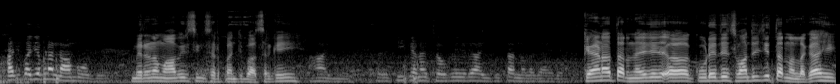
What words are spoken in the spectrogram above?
ਹਾਂਜੀ ਭਾਜੀ ਆਪਣਾ ਨਾਮ ਬੋਲ ਦਿਓ। ਮੇਰਾ ਨਾਮ ਮਹਾਵੀਰ ਸਿੰਘ ਸਰਪੰਚ ਬਾਸਰ ਕੇ ਜੀ। ਹਾਂਜੀ ਸਰ ਕੀ ਕਹਿਣਾ ਚਾਹੋਗੇ ਜਿਹੜਾ ਅੱਜ ਧਰਨਾ ਲਗਾਇਆ ਗਿਆ? ਕਹਿਣਾ ਧਰਨੇ ਦੇ ਅ, ਕੂੜੇ ਦੇ ਸੰਬੰਧ ਵਿੱਚ ਧਰਨਾ ਲੱਗਾ ਸੀ।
